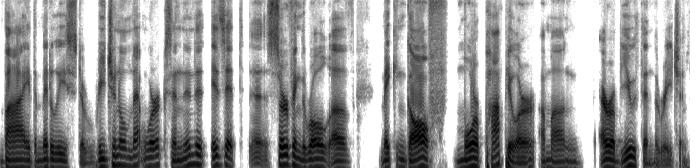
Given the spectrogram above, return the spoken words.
by the Middle East regional networks? And is it uh, serving the role of making golf more popular among Arab youth in the region?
